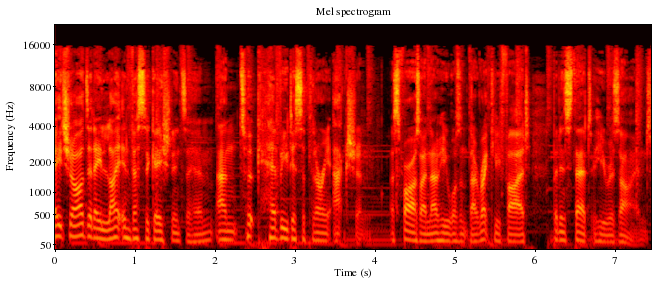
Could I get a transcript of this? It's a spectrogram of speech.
HR did a light investigation into him and took heavy disciplinary action. As far as I know, he wasn't directly fired, but instead he resigned.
